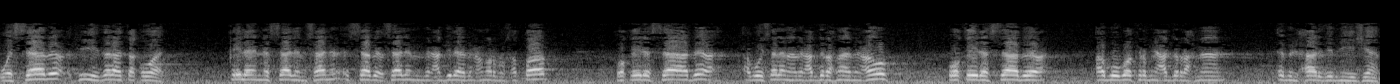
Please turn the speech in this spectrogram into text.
والسابع فيه ثلاث أقوال. قيل إن السالم سالم السابع سالم بن عبد الله بن عمر بن الخطاب وقيل السابع أبو سلمة بن عبد الرحمن بن عوف وقيل السابع أبو بكر بن عبد الرحمن بن الحارث بن هشام.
